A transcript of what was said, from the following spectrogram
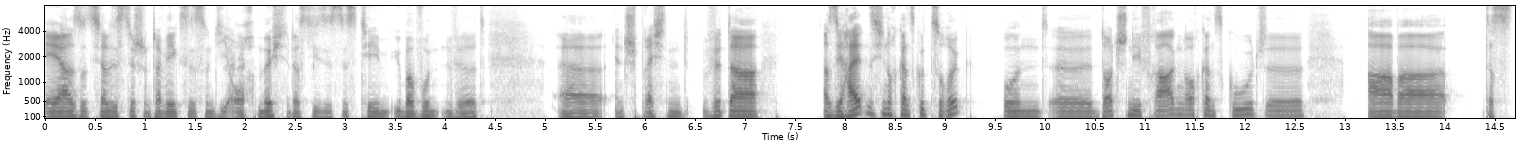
eher sozialistisch unterwegs ist und die auch möchte, dass dieses System überwunden wird. Äh, entsprechend wird da, also sie halten sich noch ganz gut zurück und äh, dodgen die Fragen auch ganz gut, äh, aber das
